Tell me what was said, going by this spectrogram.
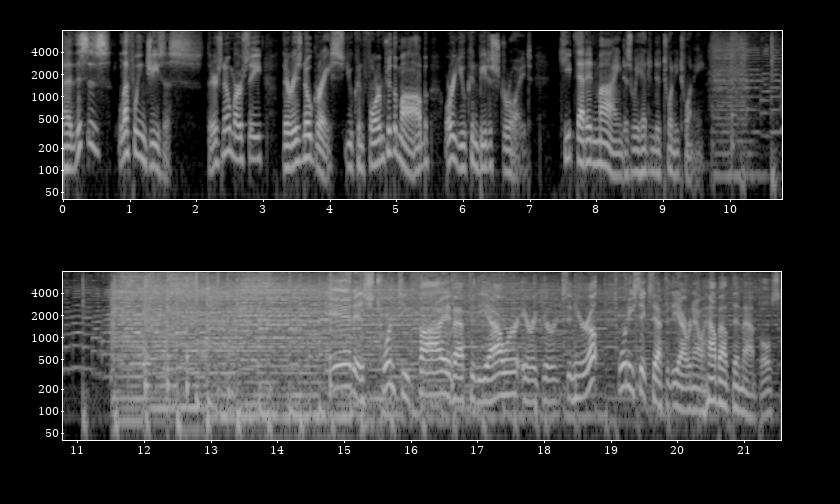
Uh, this is left wing Jesus. There's no mercy. There is no grace. You conform to the mob or you can be destroyed. Keep that in mind as we head into 2020. It is 25 after the hour. Erick Erickson here. Up oh, 26 after the hour now. How about them apples?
